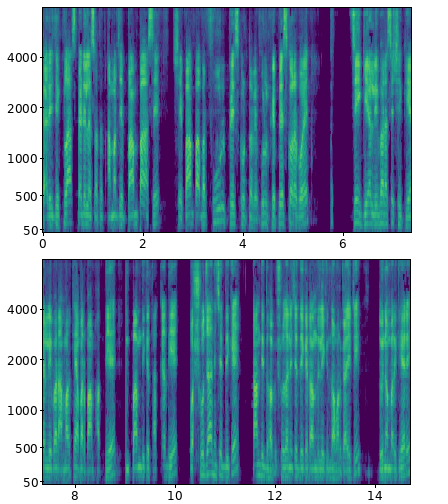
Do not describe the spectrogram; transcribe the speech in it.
গাড়ির যে ক্লাস প্যাডেল আছে, অর্থাৎ আমার যে বাম্পা আছে, সেই বাম্পা আবার ফুল প্রেস করতে হবে। ফুল প্রেস করার পরে যে গিয়ার লিভার আছে, সেই গিয়ার লিভার আমাকে আবার বাম হাত দিয়ে, বাম দিকে ধাক্কা দিয়ে সোজা নিচের দিকে টান দিতে হবে। সোজা নিচের দিকে টান দিলে কিন্তু আমার গাড়িটি দুই নাম্বার গিয়ারে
